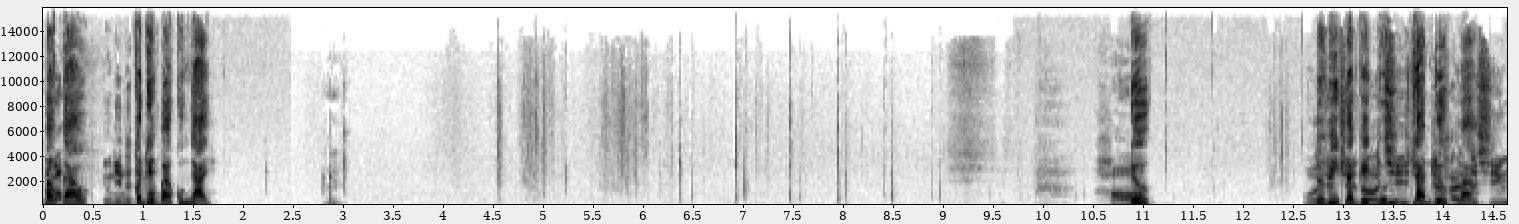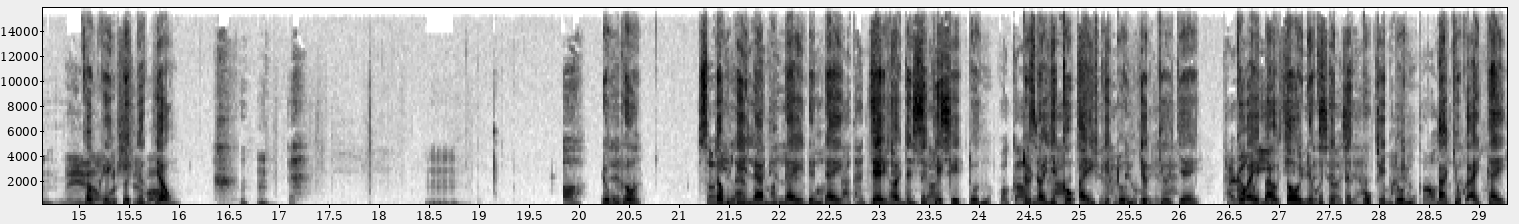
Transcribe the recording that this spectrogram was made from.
Báo cáo Có điện báo của ngài. Được. Tôi biết là Kỳ Tuấn làm được mà. Không khiến tôi thất vọng. Đúng rồi Tống Nghi Lam hôm nay đến đây để hỏi tin tức về Kỳ Tuấn. Tôi nói với cô ấy Kỳ Tuấn vẫn chưa về. Cô ấy bảo tôi nếu có tin tức của Kỳ Tuấn, báo cho cô ấy ngay.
